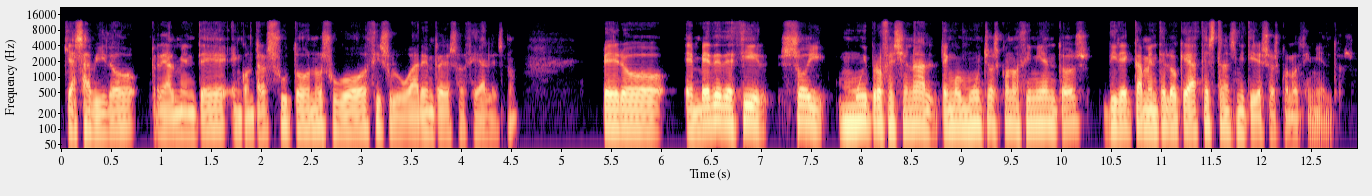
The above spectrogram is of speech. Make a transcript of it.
que ha sabido realmente encontrar su tono, su voz y su lugar en redes sociales, ¿no? Pero en vez de decir soy muy profesional, tengo muchos conocimientos, directamente lo que hace es transmitir esos conocimientos,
